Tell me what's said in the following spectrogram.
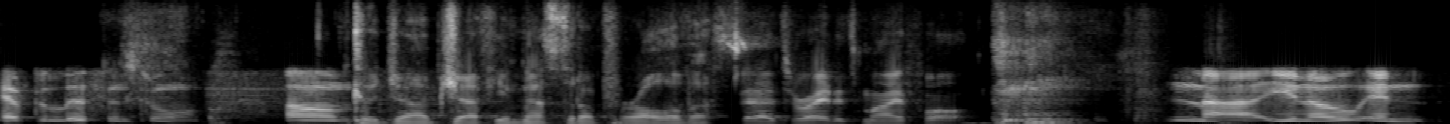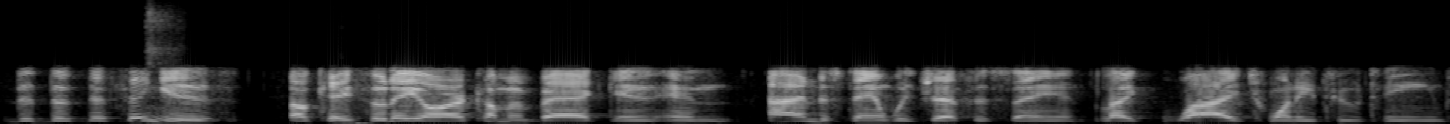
have to listen to him. Um, Good job, Jeff. You messed it up for all of us. That's right. It's my fault. nah, you know, and the, the the thing is, okay, so they are coming back, and and I understand what Jeff is saying. Like, why 22 teams?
